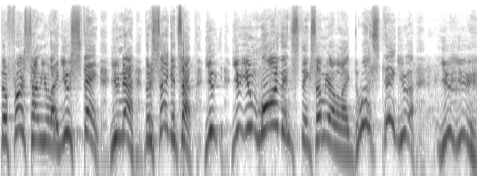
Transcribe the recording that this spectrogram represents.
The first time you were like, you stink. You not. The second time, you you you more than stink. Some of y'all were like, do I stink? You you you.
